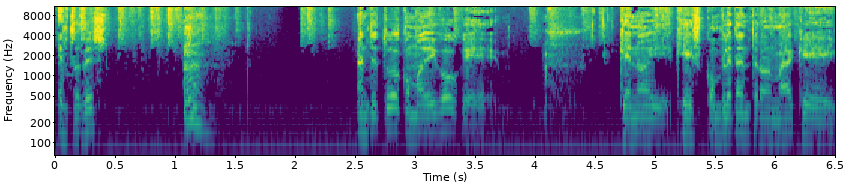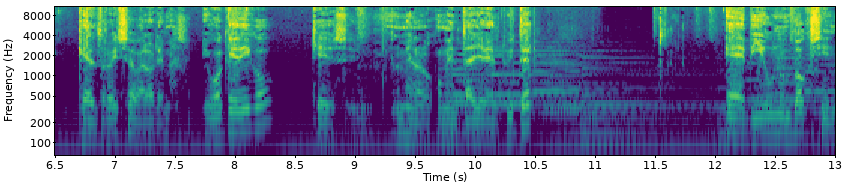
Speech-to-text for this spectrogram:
Entonces, ante todo, como digo, que, que, no que es completamente normal que, que el Droid se valore más. Igual que digo, que mira, lo comenté ayer en Twitter, eh, vi un unboxing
